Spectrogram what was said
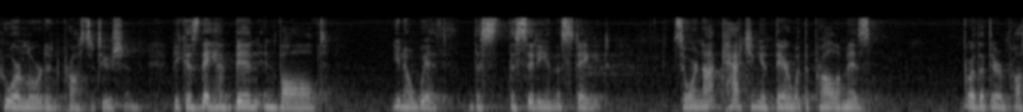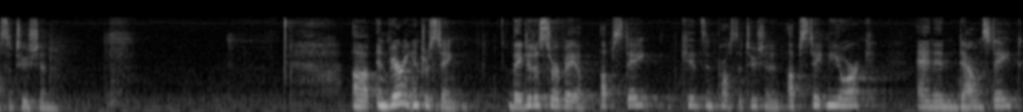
who are lured into prostitution because they have been involved, you know, with the, the city and the state. So we're not catching it there what the problem is or that they're in prostitution. Uh, and very interesting, they did a survey of upstate kids in prostitution in upstate New York and in downstate.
